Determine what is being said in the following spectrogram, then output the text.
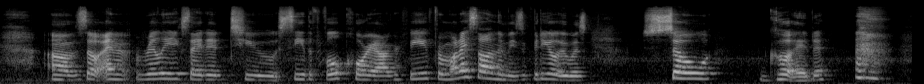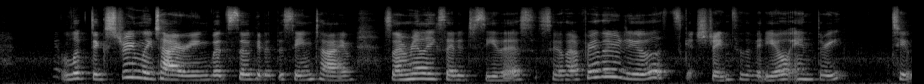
um, so I'm really excited to see the full choreography. From what I saw in the music video it was so good. looked extremely tiring, but so good at the same time. So I'm really excited to see this. So without further ado, let's get straight into the video in three, two,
